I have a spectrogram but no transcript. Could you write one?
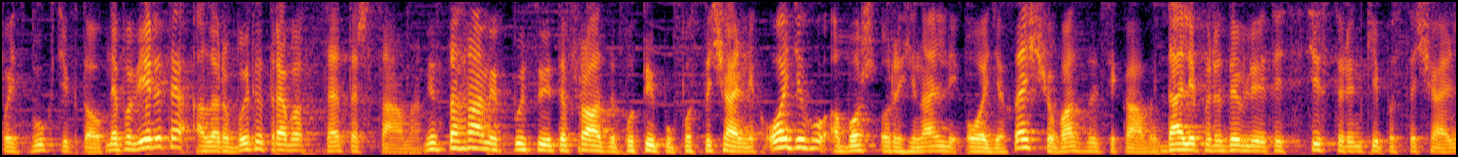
Facebook, TikTok. Не повірите, але робити треба все те ж саме. В інстаграмі вписуєте фрази по типу постачальник одягу або ж оригінальний одяг, все, що вас зацікавить. Далі передивлюєтесь всі сторінки постачальників,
